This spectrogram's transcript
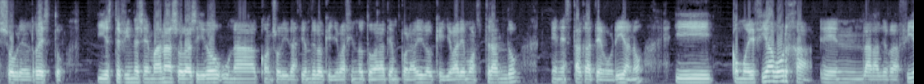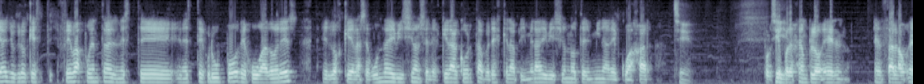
sobre el resto y este fin de semana solo ha sido una consolidación de lo que lleva haciendo toda la temporada y lo que lleva demostrando en esta categoría, ¿no? Y como decía Borja en la radiografía, yo creo que este, Febas puede entrar en este, en este grupo de jugadores en los que la segunda división se les queda corta, pero es que la primera división no termina de cuajar. Sí. Porque, por ejemplo, en, en, Zaragoza,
